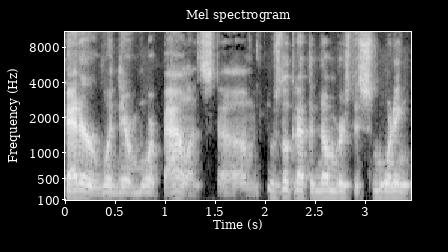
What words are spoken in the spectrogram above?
better when they're more balanced. Um, I was looking at the numbers this morning.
